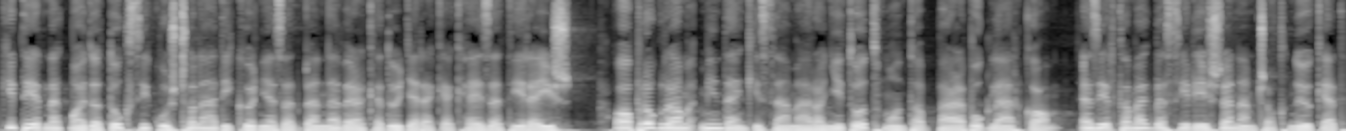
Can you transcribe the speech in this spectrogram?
kitérnek majd a toxikus családi környezetben nevelkedő gyerekek helyzetére is. A program mindenki számára nyitott, mondta Pál Boglárka, ezért a megbeszélésre nem csak nőket,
